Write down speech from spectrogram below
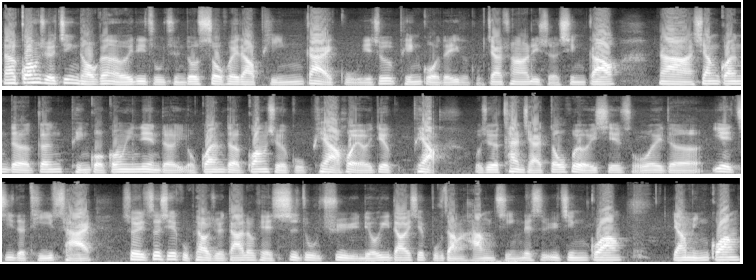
那光学镜头跟 LED 族群都受惠到瓶盖股，也就是苹果的一个股价创造历史的新高。那相关的跟苹果供应链的有关的光学股票或有一点股票，我觉得看起来都会有一些所谓的业绩的题材，所以这些股票我觉得大家都可以适度去留意到一些补涨行情，类似玉金光、阳明光，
